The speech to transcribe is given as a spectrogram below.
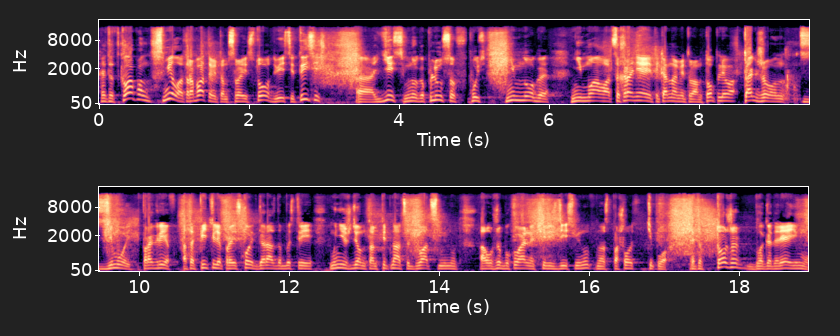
этот клапан смело отрабатывает там свои 100-200 тысяч. А, есть много плюсов, пусть немного, немало, сохраняет, экономит вам топливо. Также он зимой, прогрев отопителя происходит гораздо быстрее. Мы не ждем там 15-20 минут, а уже буквально через 10 минут у нас пошло тепло. Это тоже благодаря ему.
